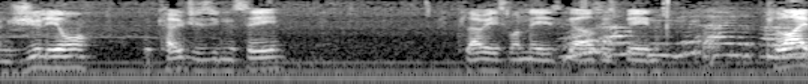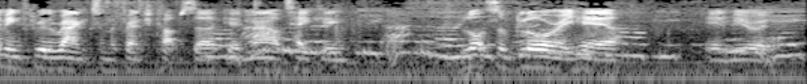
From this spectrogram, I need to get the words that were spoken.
and Julien, the coach as you can see. Chloe's one of these girls who's been climbing through the ranks on the French Cup circuit, now taking lots of glory here in Mürren.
